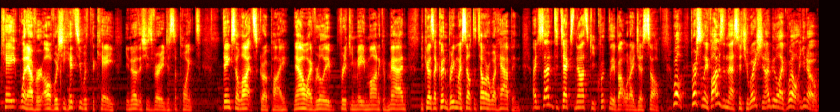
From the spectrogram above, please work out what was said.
K, whatever. Oh, but she hits you with the K. You know that she's very disappointed. Thanks a lot, Scrub Pie. Now I've really freaking made Monika mad because I couldn't bring myself to tell her what happened. I decided to text Natsuki quickly about what I just saw. Well, personally, if I was in that situation, I'd be like, well, you know,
